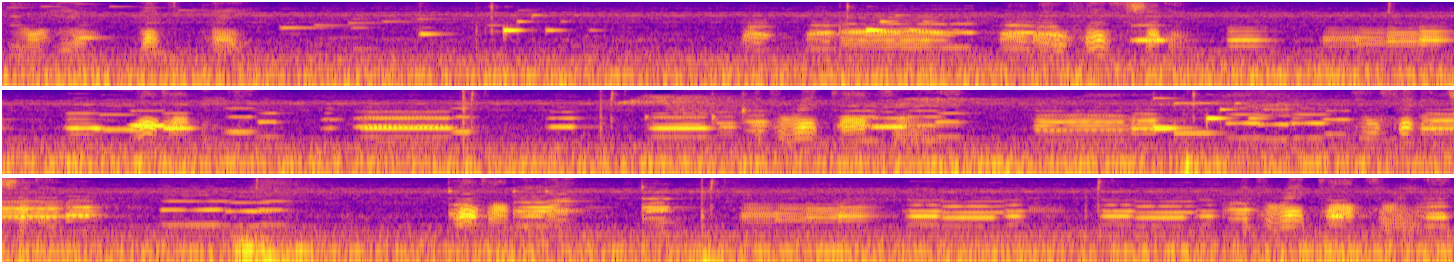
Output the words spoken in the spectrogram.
You're here, let's play. Your first shadow. What are these? The correct answer is. Your second shadow. What are these? The correct answer is.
